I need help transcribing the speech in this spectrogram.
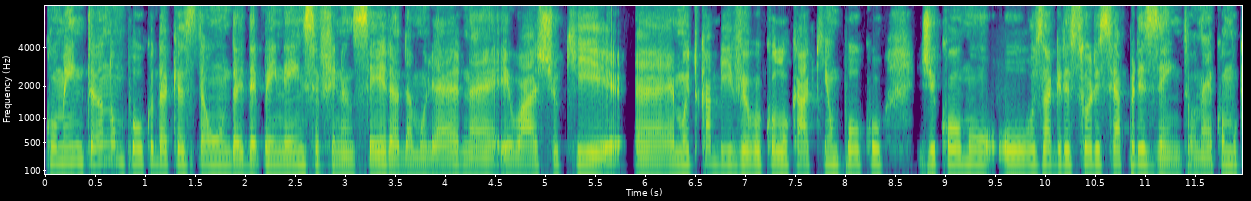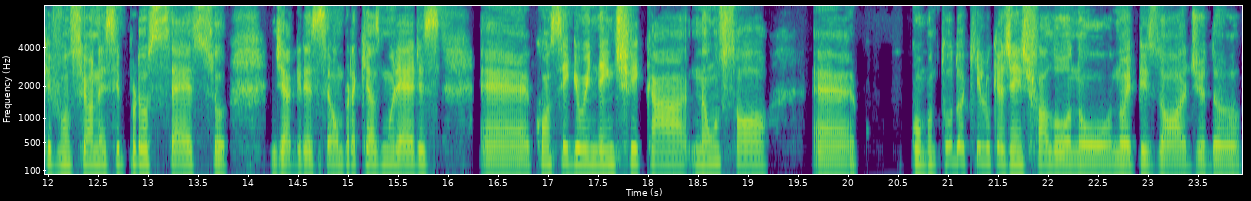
comentando um pouco da questão da independência financeira da mulher, né, eu acho que é, é, muito cabível eu colocar aqui um pouco de como os agressores se apresentam, né, como que funciona esse processo de agressão para que as mulheres é, consigam identificar não só é, como tudo aquilo que a gente falou no, no episódio do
